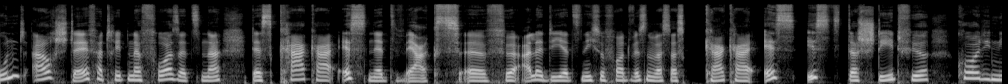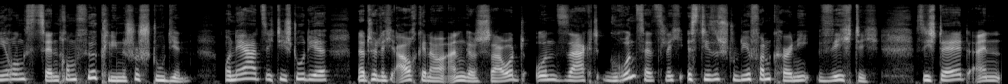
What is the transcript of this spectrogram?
und auch stellvertretender Vorsitzender des KKS-Netzwerks. Äh, für alle, die jetzt nicht sofort wissen, was das KKS ist, das steht für Koordinierungszentrum für klinische Studien. Und er hat sich die Studie natürlich auch genauer angeschaut und sagt, grundsätzlich ist diese Studie von Kearney wichtig. Sie stellt einen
